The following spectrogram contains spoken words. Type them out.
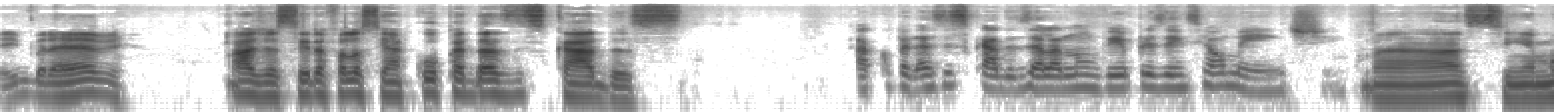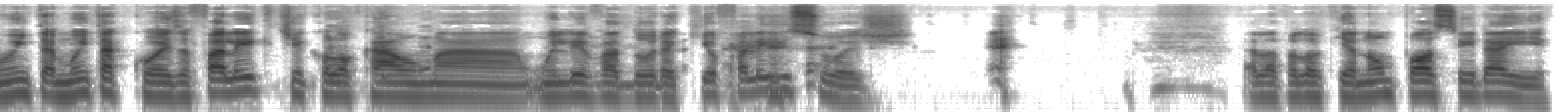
Em breve. A Jaceira falou assim: a culpa é das escadas. A culpa é das escadas, ela não vê presencialmente. Ah, sim, é muita, muita coisa. Eu falei que tinha que colocar uma, um elevador aqui, eu falei isso hoje. Ela falou que eu não posso ir aí.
